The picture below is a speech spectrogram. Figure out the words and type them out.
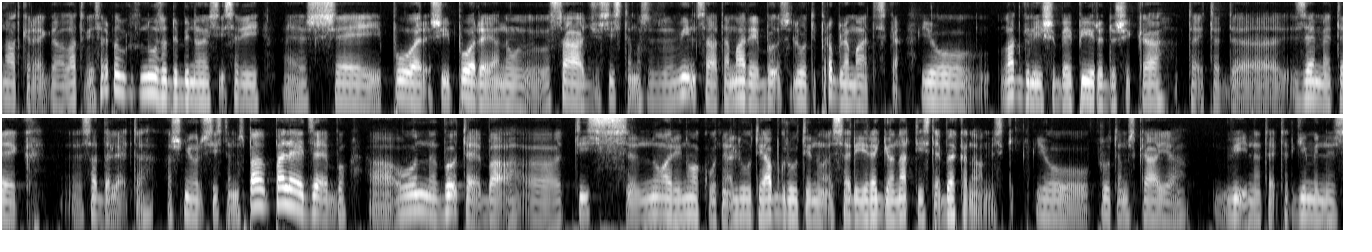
neatkarīgā Latvijas republika nozadibinājusies arī šei por, šī porēja nu sāģu sistēmas uz vīnsātām arī būs ļoti problemātiska, jo latgalīši bija pieraduši, ka tā tad zeme tiek sadaļēta ar šņūru sistēmas pa palīdzību, un būtībā tas nu, arī nākotnē ļoti apgrūtinos arī reģionu attīstību ekonomiski. Jo, protams, kā jau vīna tad ģimenes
